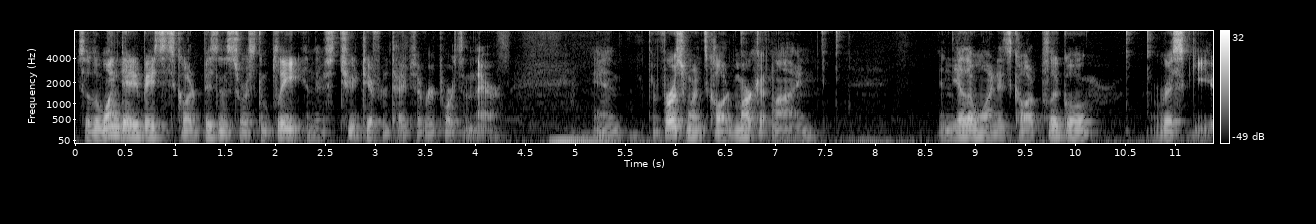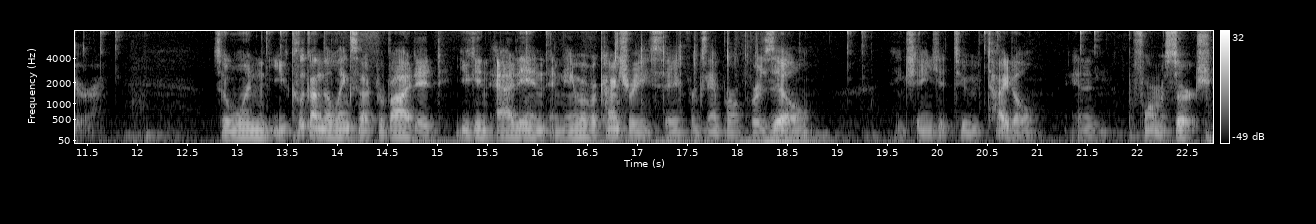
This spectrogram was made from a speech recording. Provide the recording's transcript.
So the one database is called Business Source Complete and there's two different types of reports in there. And the first one is called Market Line and the other one is called Political Risk Year. So when you click on the links that I provided, you can add in a name of a country, say for example Brazil, and change it to title and perform a search.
